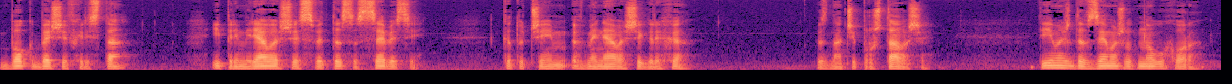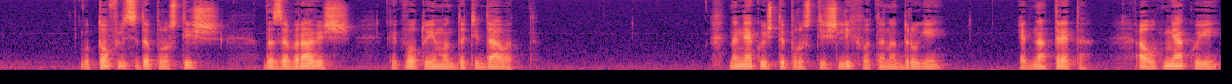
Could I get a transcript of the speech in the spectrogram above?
Бог беше в Христа и примиряваше света с себе си, като че им вменяваше греха. Значи прощаваше. Ти имаш да вземаш от много хора. Готов ли си да простиш, да забравиш каквото имат да ти дават? На някой ще простиш лихвата, на други една трета, а от някои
